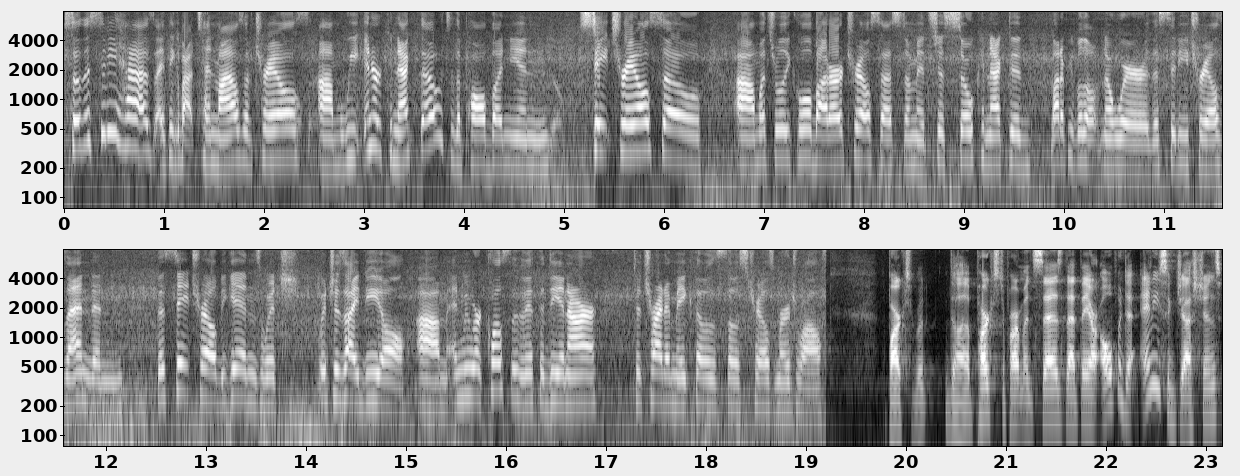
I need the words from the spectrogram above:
So the city has, I think, about 10 miles of trails. Um, we interconnect, though, to the Paul Bunyan yep. State Trail. So um, what's really cool about our trail system, it's just so connected. A lot of people don't know where the city trails end and the state trail begins, which, which is ideal. Um, and we work closely with the DNR to try to make those, those trails merge well. Parks, the Parks Department says that they are open to any suggestions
